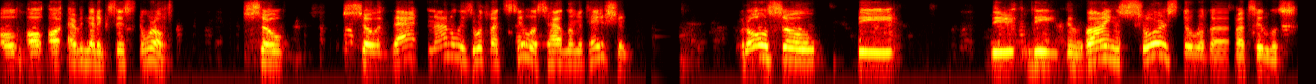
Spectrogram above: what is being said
all, all, all, everything that exists in the world. So, so that not only is the world of Atzilus had limitation, but also the the the divine source the world of Atzilus,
